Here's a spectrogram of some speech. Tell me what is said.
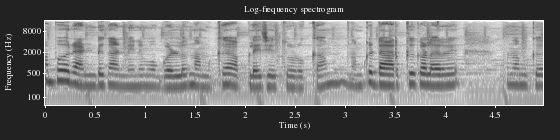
അപ്പോൾ രണ്ട് കണ്ണിന് മുകളിലും നമുക്ക് അപ്ലൈ ചെയ്ത് കൊടുക്കാം. നമുക്ക് ഡാർക്ക് കളറ് നമുക്ക്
